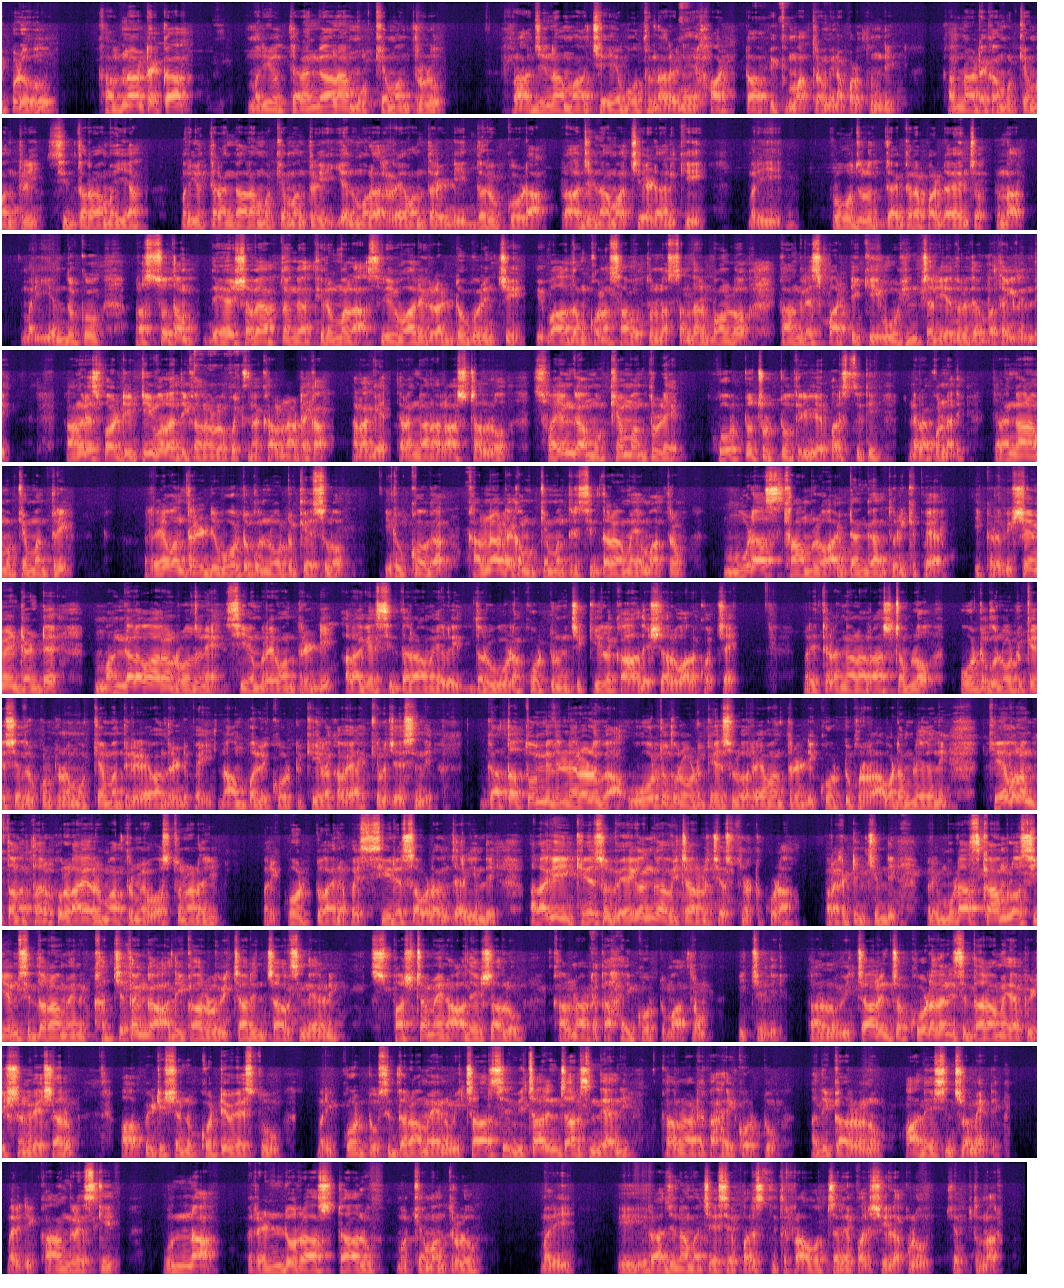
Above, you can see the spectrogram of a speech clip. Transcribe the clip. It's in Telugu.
ఇప్పుడు కర్ణాటక మరియు తెలంగాణ ముఖ్యమంత్రులు రాజీనామా చేయబోతున్నారనే హాట్ టాపిక్ మాత్రం వినపడుతుంది. కర్ణాటక ముఖ్యమంత్రి సిద్ధరామయ్య మరియు తెలంగాణ ముఖ్యమంత్రి యనుమల రేవంత్ రెడ్డి ఇద్దరు కూడా రాజీనామా చేయడానికి మరి రోజులు దగ్గర పడ్డాయని చెప్తున్నారు. మరి ఎందుకు? ప్రస్తుతం దేశవ్యాప్తంగా తిరుమల శ్రీవారి లడ్డు గురించి వివాదం కొనసాగుతున్న సందర్భంలో కాంగ్రెస్ పార్టీకి ఊహించని ఎదురుదెబ్బ తగిలింది. కాంగ్రెస్ పార్టీ ఇటీవల అధికారంలోకి వచ్చిన కర్ణాటక అలాగే తెలంగాణ రాష్ట్రాల్లో స్వయంగా ముఖ్యమంత్రులే కోర్టు చుట్టూ తిరిగే పరిస్థితి నెలకొన్నది. తెలంగాణ ముఖ్యమంత్రి రేవంత్ రెడ్డి ఓటుకు నోటు కేసులో ఇరుక్కోగా కర్ణాటక ముఖ్యమంత్రి సిద్ధరామయ్య మాత్రం మూడా స్కామ్లో అడ్డంగా దొరికిపోయారు. ఇక్కడ విషయం ఏంటంటే మంగళవారం రోజునే సీఎం రేవంత్ రెడ్డి అలాగే సిద్ధరామయ్యలు ఇద్దరు కూడా కోర్టు నుంచి కీలక ఆదేశాలు వాళ్ళకు వచ్చాయి మరి తెలంగాణ రాష్ట్రంలో ఓటుకు నోటు కేసు ఎదుర్కొంటున్న ముఖ్యమంత్రి రేవంత్ రెడ్డిపై నాంపల్లి కోర్టు కీలక వ్యాఖ్యలు చేసింది. గత తొమ్మిది నెలలుగా ఓటుకు నోటు కేసులో రేవంత్ రెడ్డి కోర్టుకు రావడం లేదని కేవలం తన తరపు లాయర్ మాత్రమే వస్తున్నాడని మరి కోర్టు ఆయనపై సీరియస్ అవ్వడం జరిగింది. అలాగే ఈ కేసు వేగంగా విచారణ చేస్తున్నట్టు కూడా ప్రకటించింది. మరి ముడా స్కామ్లో సీఎం సిద్ధరామయ్యను ఖచ్చితంగా అధికారులు విచారించాల్సిందేనని స్పష్టమైన ఆదేశాలు కర్ణాటక హైకోర్టు మాత్రం ఇచ్చింది. తనను విచారించకూడదని సిద్ధరామయ్య పిటిషన్ వేశారు. ఆ పిటిషన్ను కొట్టివేస్తూ మరి కోర్టు సిద్ధరామయ్యను విచారి విచారించాల్సిందే అని కర్ణాటక హైకోర్టు అధికారులను ఆదేశించడమైంది మరి ఇది కాంగ్రెస్కి ఉన్న రెండు రాష్ట్రాలు ముఖ్యమంత్రులు మరి ఈ రాజీనామా చేసే పరిస్థితి రావచ్చనే పరిశీలకులు చెప్తున్నారు.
